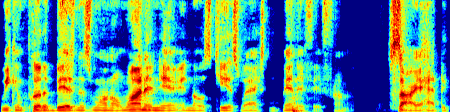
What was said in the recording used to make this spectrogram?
we can put a business one on one in there, and those kids will actually benefit from it. Sorry, I had to.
